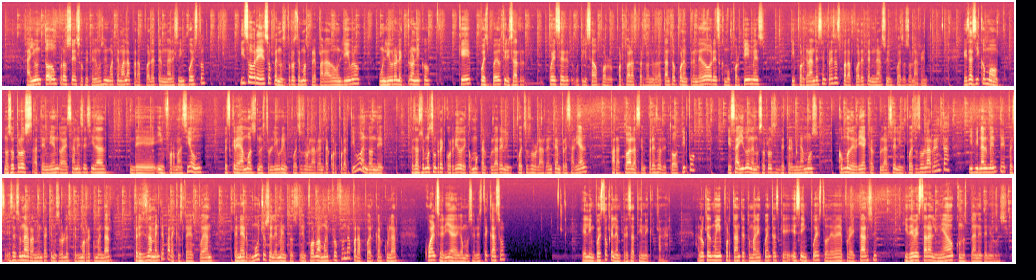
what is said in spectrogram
Hay un todo un proceso que tenemos en Guatemala para poder determinar ese impuesto. Y sobre eso, pues nosotros hemos preparado un libro, un libro electrónico que pues puede utilizar puede ser utilizado por, por todas las personas, tanto por emprendedores como por pymes y por grandes empresas para poder determinar su impuesto sobre la renta. Es así como nosotros atendiendo a esa necesidad de información, pues creamos nuestro libro Impuestos sobre la Renta Corporativo, en donde pues hacemos un recorrido de cómo calcular el impuesto sobre la renta empresarial para todas las empresas de todo tipo. Es ahí donde nosotros determinamos cómo debería calcularse el impuesto sobre la renta y finalmente pues esa es una herramienta que nosotros les queremos recomendar precisamente para que ustedes puedan tener muchos elementos en forma muy profunda para poder calcular cuál sería, digamos, en este caso, el impuesto que la empresa tiene que pagar. Algo que es muy importante tomar en cuenta es que ese impuesto debe de proyectarse y debe estar alineado con los planes de negocio.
